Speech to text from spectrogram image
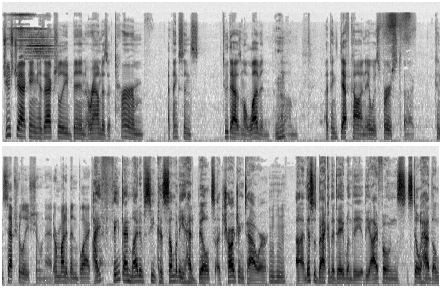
Juice jacking has actually been around as a term, I think, since 2011. Mm-hmm. Um, I think DEF CON, it was first uh, conceptually shown at, or might have been Black. I think I might have seen, because somebody had built a charging tower. Mm-hmm. Uh, this was back in the day when the, the iPhones still had the,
